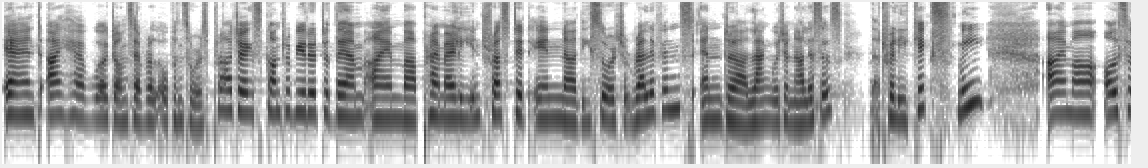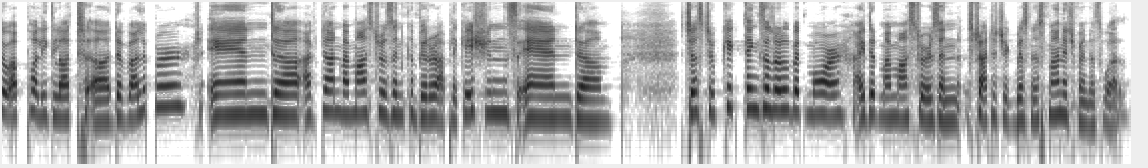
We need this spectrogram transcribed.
and I have worked on several open source projects, contributed to them. I'm uh, primarily interested in uh, the search relevance and uh, language analysis. That really kicks me. I'm uh, also a polyglot uh, developer, and uh, I've done my master's in computer applications and um, just to kick things a little bit more, I did my master's in strategic business management as well.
